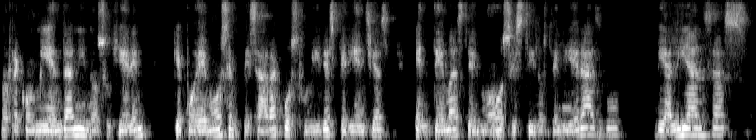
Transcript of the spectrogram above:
nos recomiendan y nos sugieren que podemos empezar a construir experiencias en temas de nuevos estilos de liderazgo, de alianzas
